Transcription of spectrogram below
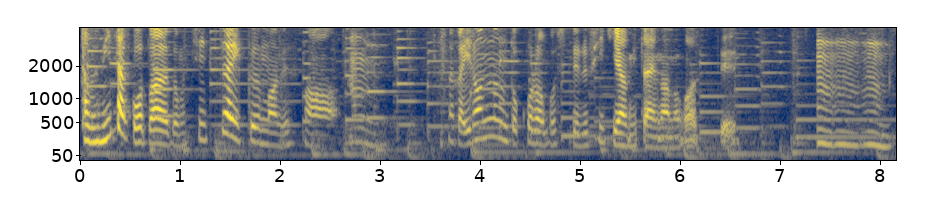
多分見たことあると思う。ちっちゃいクマでさうん。なんかいろんなのとコラボしてるフィギュアみたいなのがあって。うんうん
